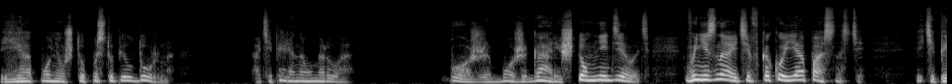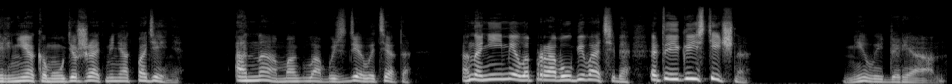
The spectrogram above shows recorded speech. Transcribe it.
Я понял, что поступил дурно. А теперь она умерла. Боже, боже, Гарри, что мне делать? Вы не знаете, в какой я опасности. И теперь некому удержать меня от падения. Она могла бы сделать это. Она не имела права убивать себя. Это эгоистично. — Милый Дориан,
